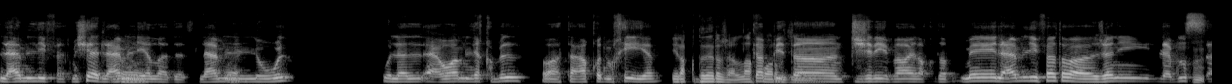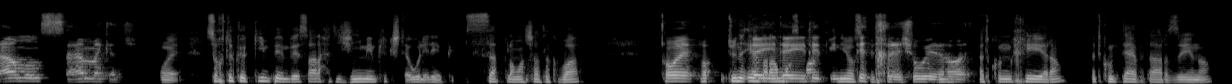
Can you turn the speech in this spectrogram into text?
العام اللي فات. ماشي هذا العام. اللي يلاه داز العام. الأول. ولا الإعوام اللي قبل راه تعاقد مخيب الا قدر يرجع ديالو. كابيتان تجربة إلى قدر مي العام اللي فات راه جاني لعب. نص عام ونص عام ما كانش سورتو كو كيم بيمبي صراحة تيجيني ما يمكنلكش تعول عليه بزاف في الماتشات الكبار وي ثنائية راموس تيدخل شوية وي. غتكون مخيرة غتكون ثابته رزينة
